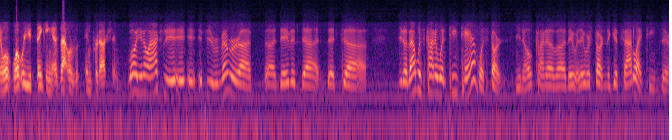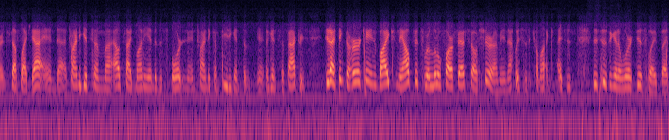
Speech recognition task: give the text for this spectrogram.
know, what, what were you thinking as that was in production? Well, you know, actually, if you remember, uh, uh, David, uh, that uh, you know that was kind of when Team Tam was starting. You know, kind of uh, they were they were starting to get satellite teams there and stuff like that, and uh, trying to get some uh, outside money into the sport and, and trying to compete against the against the factories. Did I think the Hurricane bikes and the outfits were a little far fetched? Oh, sure. I mean, that was just come on, guys. This this isn't going to work this way. But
